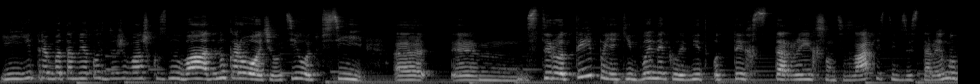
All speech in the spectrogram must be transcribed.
і її треба там якось дуже важко змивати. Ну коротше, оці от всі е, ем, стереотипи, які виникли від от тих старих сонцезахистів зі старими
